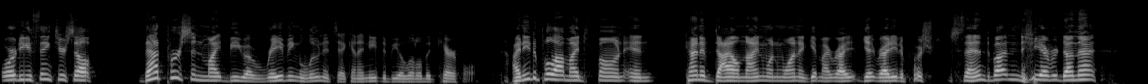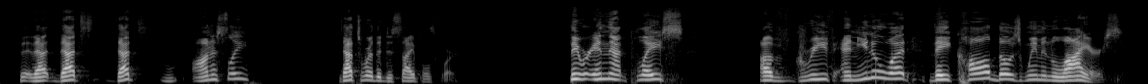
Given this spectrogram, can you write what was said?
Or do you think to yourself, that person might be a raving lunatic and I need to be a little bit careful? I need to pull out my phone and kind of dial 911 and get, my right, get ready to push send button. Have you ever done that? that that's, that's honestly, that's where the disciples were. They were in that place of grief. And you know what? They called those women liars.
